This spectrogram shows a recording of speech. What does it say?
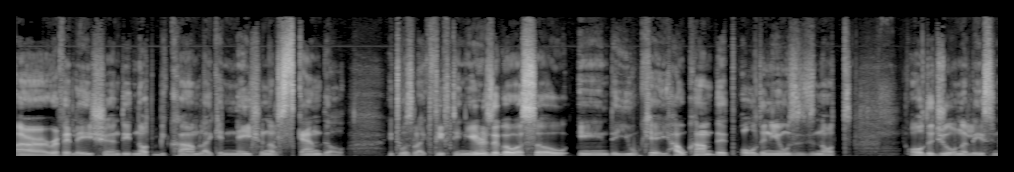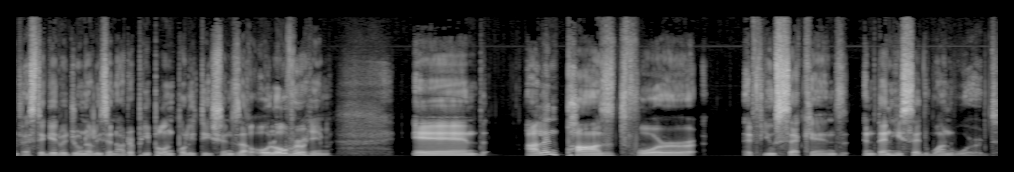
revelation did not become like a national scandal? It was like 15 years ago or so in the UK. How come that all the news is not, all the journalists, investigative journalists, and other people and politicians are all over him? And Alan paused for a few seconds and then he said one word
